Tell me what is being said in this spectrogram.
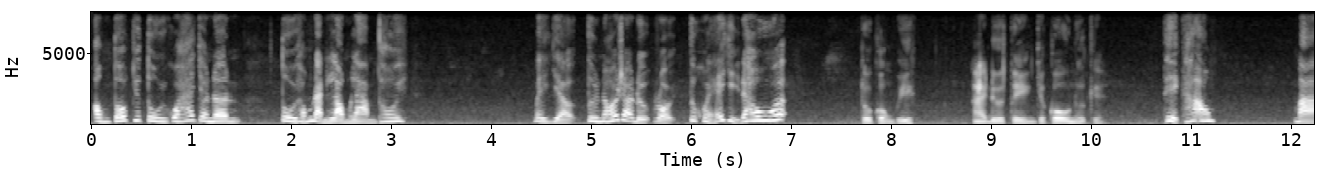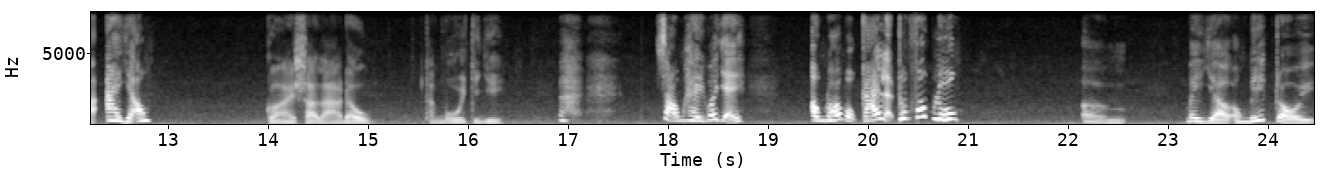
Ông tốt với tôi quá cho nên Tôi không đành lòng làm thôi. Bây giờ tôi nói ra được rồi Tôi khỏe gì đâu á. Tôi còn biết Ai đưa tiền cho cô nữa kìa. Thiệt hả ông? Mà ai vậy ông? Có ai xa lạ đâu Thằng Bùi chứ gì Sao ông hay quá vậy? Ông nói một cái là trúng phốc luôn. Ờ Bây giờ ông biết rồi.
